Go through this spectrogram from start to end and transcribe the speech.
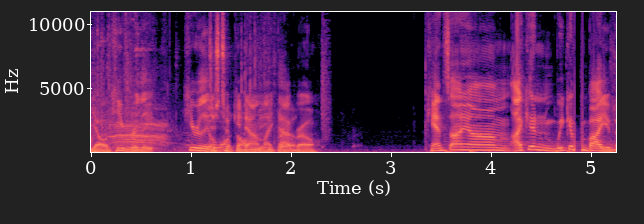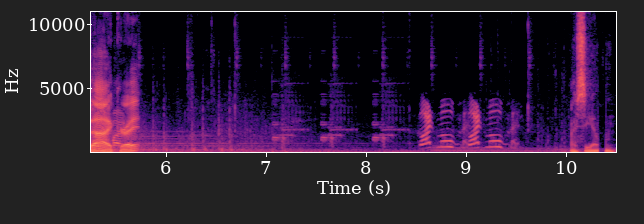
Yo, he really, he really Yo, just took you down me, like that, bro. Bro. Can't I, um, I can, we can buy you back, right? Got movement. Got movement. I see him.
